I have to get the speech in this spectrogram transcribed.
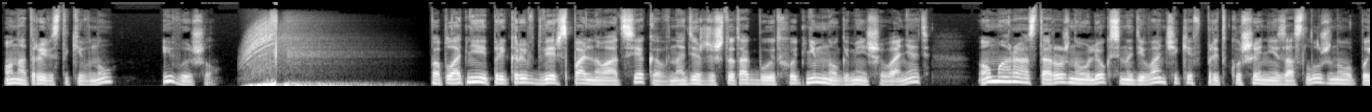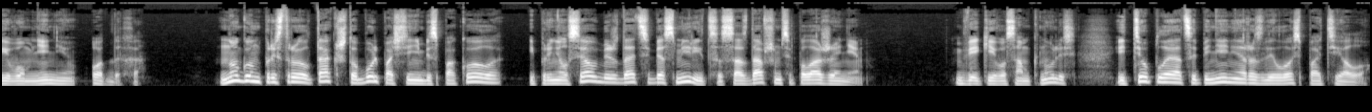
Он отрывисто кивнул и вышел. Поплотнее прикрыв дверь спального отсека, в надежде, что так будет хоть немного меньше вонять, Омара осторожно улегся на диванчике в предвкушении заслуженного, по его мнению, отдыха. Ногу он пристроил так, что боль почти не беспокоила, и принялся убеждать себя смириться с создавшимся положением. Веки его сомкнулись, и теплое оцепенение разлилось по телу.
